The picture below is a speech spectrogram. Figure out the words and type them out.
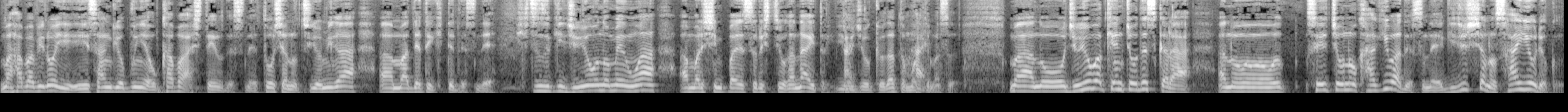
まあ、幅広い産業分野をカバーしているですね、当社の強みが、あまあ、出てきてですね、引き続き需要の面はあんまり心配する必要がないという状況だと思っています。はいはい、まあ、あの、需要は堅調ですから、あの、成長の鍵はですね、技術者の採用力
